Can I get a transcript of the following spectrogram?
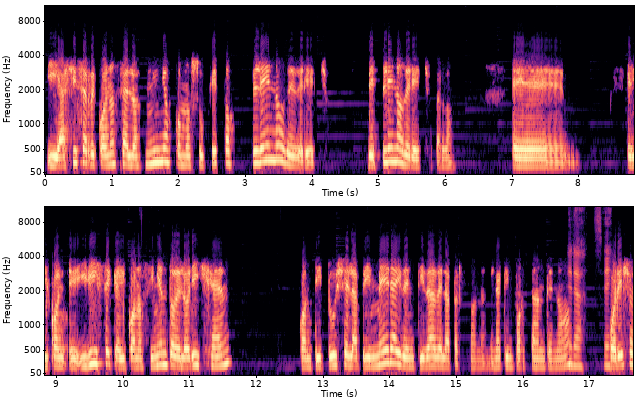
Y allí se reconoce a los niños como sujetos plenos de derecho, de pleno derecho, perdón. Eh, el, eh, y dice que el conocimiento del origen constituye la primera identidad de la persona. Mira qué importante, ¿no? Por ello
